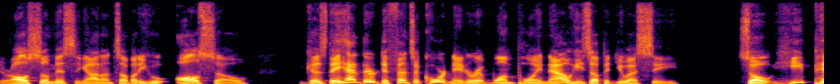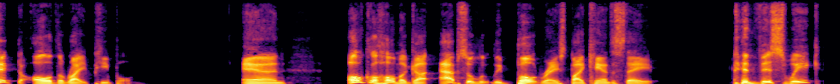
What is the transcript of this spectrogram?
You're also missing out on somebody who also, because they had their defensive coordinator at one point. Now he's up at USC. So he picked all the right people. And Oklahoma got absolutely boat raced by Kansas State. And this week,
